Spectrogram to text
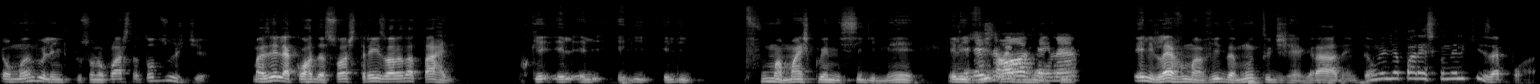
Eu mando o link para o sonoplasta todos os dias, mas ele acorda só às três horas da tarde, porque ele, ele, ele, ele fuma mais que o MC Guimê. Ele, ele é jovem, né? Ele leva uma vida muito desregrada, então ele aparece quando ele quiser, porra.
